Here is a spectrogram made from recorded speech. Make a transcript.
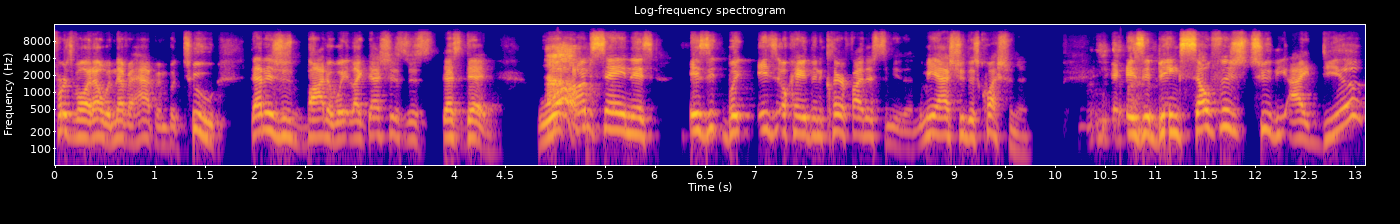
first of all, that would never happen. But two, that is just by the way, like that's just just that's dead. What oh. I'm saying is, is it? But is okay. Then clarify this to me. Then let me ask you this question. Then is it being selfish to the idea,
